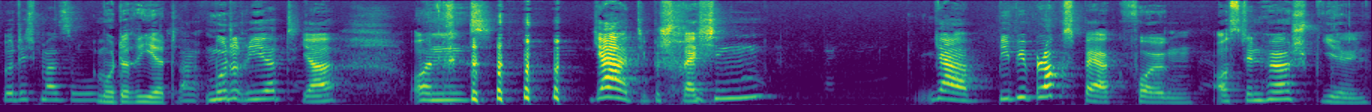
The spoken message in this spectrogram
würde ich mal so moderiert. Sagen. Moderiert, ja. Und ja, die besprechen ja Bibi Blocksberg Folgen aus den Hörspielen.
